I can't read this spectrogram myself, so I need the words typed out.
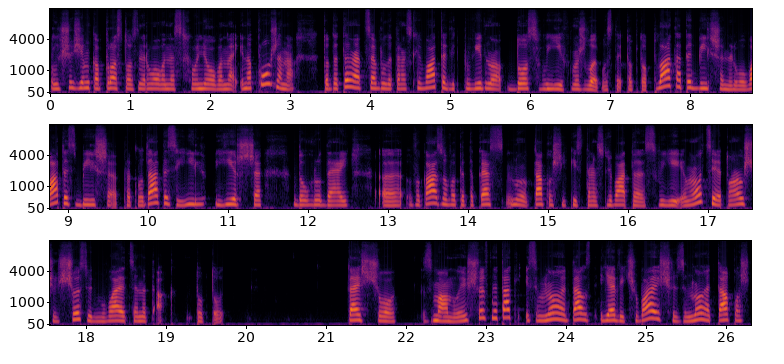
якщо жінка просто знервована, схвильована і напружена, то дитина це буде транслювати відповідно до своїх можливостей, тобто плакати більше, нервуватись більше, прикладатись гірше до грудей, е, виказувати таке, ну також якісь транслювати свої емоції, тому що щось відбувається не так. Тобто те, що з мамою щось не так, і зі мною так я відчуваю, що зі мною також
